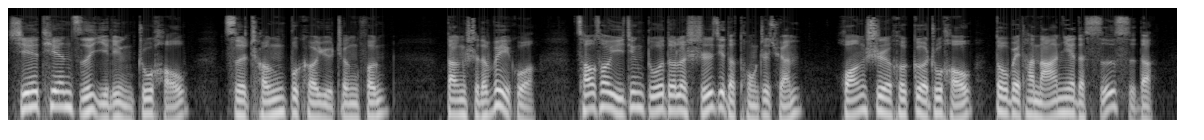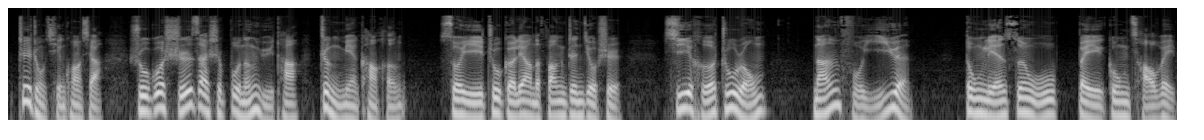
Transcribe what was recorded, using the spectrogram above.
挟天子以令诸侯，此诚不可与争锋。”当时的魏国，曹操已经夺得了实际的统治权，皇室和各诸侯都被他拿捏得死死的。这种情况下，蜀国实在是不能与他正面抗衡，所以诸葛亮的方针就是西和朱荣，南抚夷越，东连孙吴，北攻曹魏，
